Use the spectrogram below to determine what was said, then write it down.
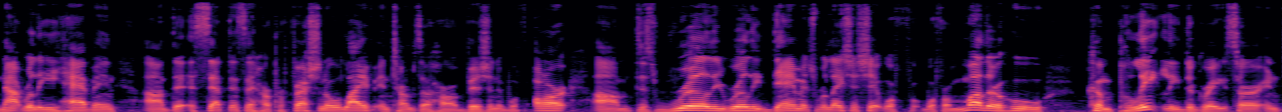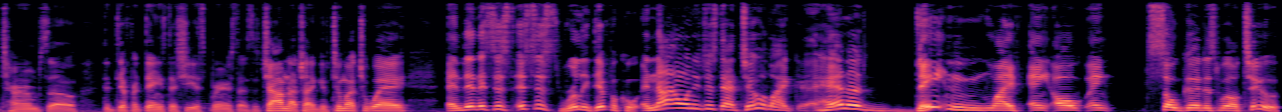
not really having um, the acceptance in her professional life in terms of her vision with art. Um, this really, really damaged relationship with with her mother, who completely degrades her in terms of the different things that she experienced as a child. I'm not trying to give too much away. And then it's just it's just really difficult. And not only just that too, like Hannah dating life ain't oh ain't so good as well too.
